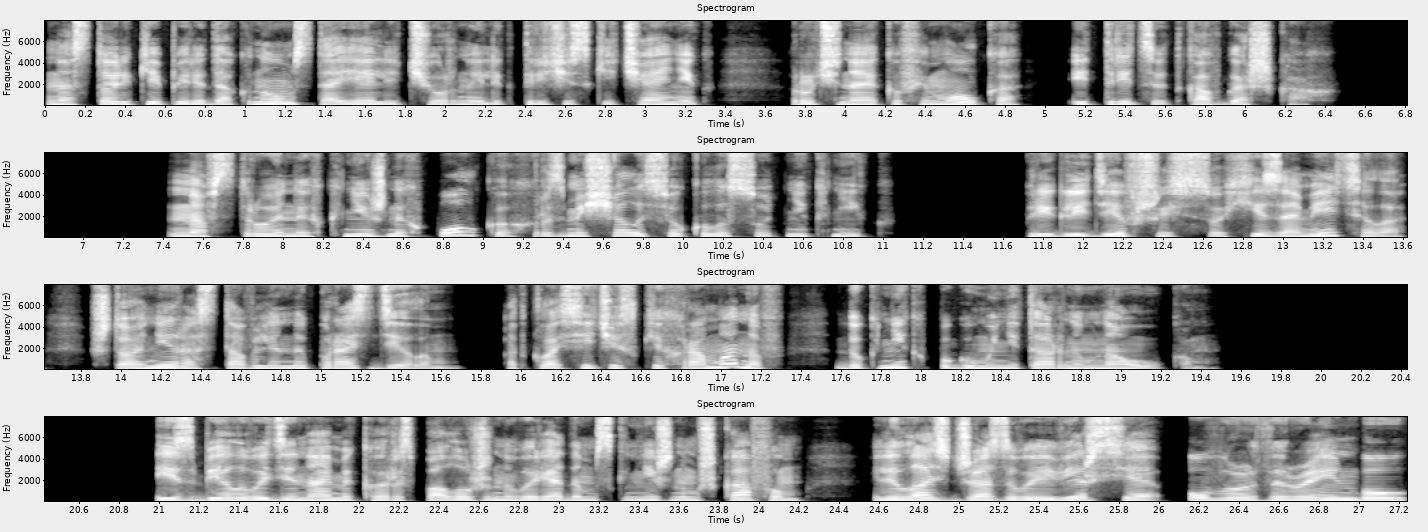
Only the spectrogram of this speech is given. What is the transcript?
На столике перед окном стояли черный электрический чайник ручная кофемолка и три цветка в горшках. На встроенных книжных полках размещалось около сотни книг. Приглядевшись, Сухи заметила, что они расставлены по разделам, от классических романов до книг по гуманитарным наукам. Из белого динамика, расположенного рядом с книжным шкафом, лилась джазовая версия «Over the Rainbow»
